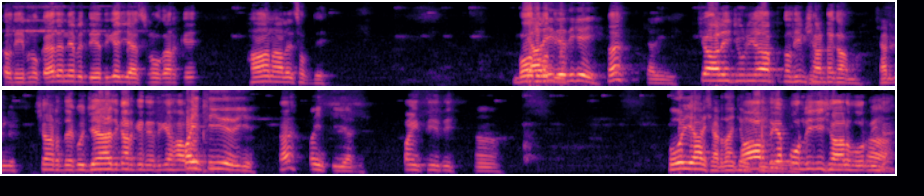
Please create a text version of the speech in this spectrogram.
ਕੁਲਦੀਪ ਨੂੰ ਕਹਿ ਦਿੰਦੇ ਆ ਵੀ ਦੇ ਦਈਏ ਯੈਸ ਨੋ ਕਰਕੇ। ਹਾਂ ਨਾਲੇ ਸੌਦੇ। ਬਹੁਤ 40 ਦੇ ਦਈਏ। ਹੈ? 40 ਦੀ। 40 ਚੂੜੀਆ ਕੁਲਦੀਪ ਛੱਡ ਕੰਮ। ਛੱਡ ਦਈਏ। ਛੱਡ ਦੇ ਕੋਈ ਜਾਇਜ਼ ਕਰਕੇ ਦੇ ਦਈਏ ਹਾਂ 35 ਦੇ ਦਈਏ। ਹੈਂ? 35000 ਦੀ। 35 ਦੀ। ਹਾਂ। ਹੋਰ ਯਾਰ ਛੱਡਦਾ 34 ਮਾਰ ਦਈਏ। ਪੋਲੀ ਜੀ ਛਾਲ ਹੋਰ ਵੀ ਹੈ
